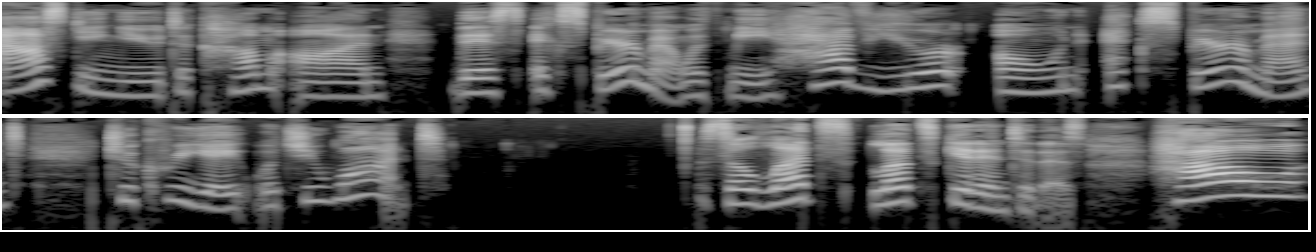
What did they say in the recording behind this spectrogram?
asking you to come on this experiment with me. Have you your own experiment to create what you want. So let's let's get into this. How,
